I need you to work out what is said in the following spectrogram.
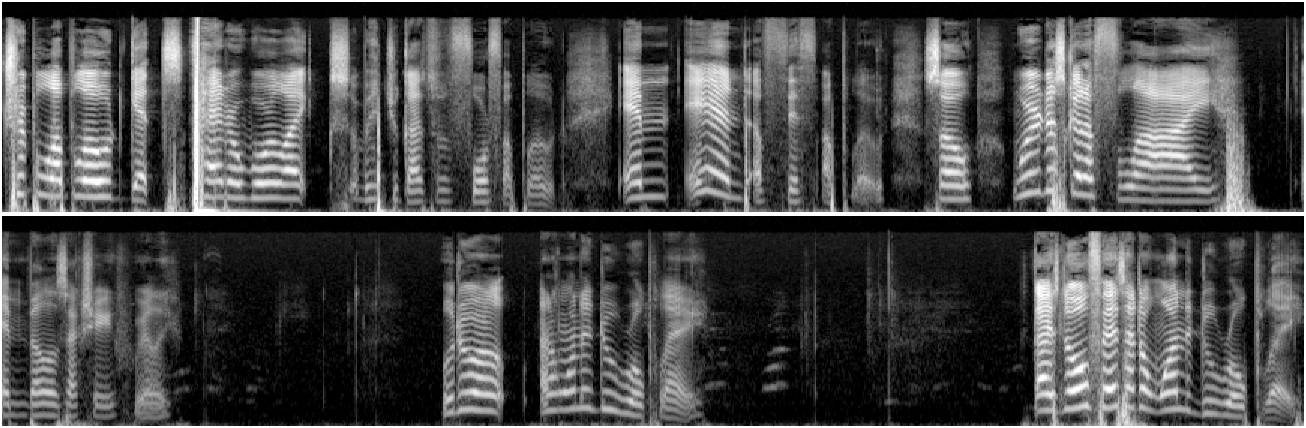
triple upload gets ten or more likes, I'm gonna hit you guys with a fourth upload and and a fifth upload. So we're just gonna fly. And Bella's actually really. We'll do. A, I don't want to do role play. Guys, no offense, I don't want to do role play.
